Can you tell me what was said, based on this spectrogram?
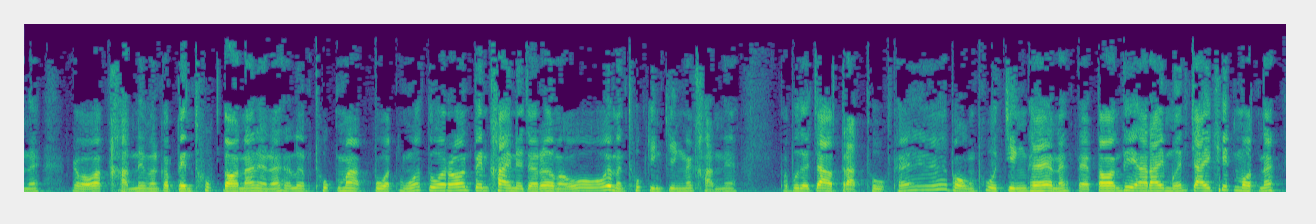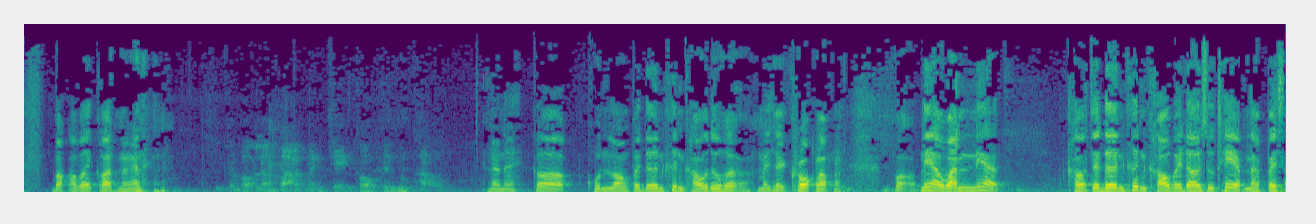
นะก็บอกว่าขันเนี่ยมันก็เป็นทุกตอนนั้นเนี่ยนะเริ่มทุกมากปวดหัวตัวร้อนเป็นไข้เนี่ยจะเริ่มโอ้ยมันทุกจริง ๆ นะขันเนี่ย พระพุทธเจ้าตรัสถูกแท้พระองค์พูดจริงแท้นะแต่ตอนที่อะไรเหมือนใจคิดหมดนะบอกเอาไว้ก่อนเหมือนกัน นั่นะก็คุณลองไปเดินขึ้นเขาดูเถอะไม่ใช่ครกหรอกเนี่ยวันเนี่ยเขาจะเดินขึ้นเขาไปดอยสุเทพนะ ไปส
